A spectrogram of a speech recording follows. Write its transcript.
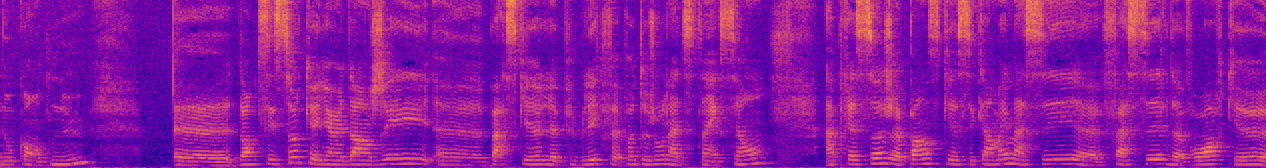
nos contenus. Euh, donc, c'est sûr qu'il y a un danger euh, parce que le public ne fait pas toujours la distinction. Après ça, je pense que c'est quand même assez facile de voir que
